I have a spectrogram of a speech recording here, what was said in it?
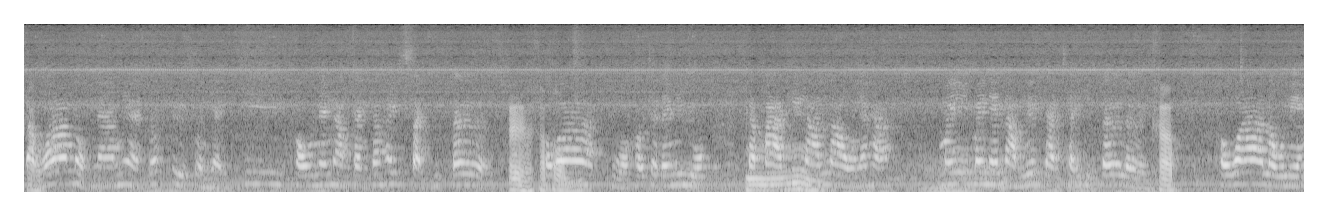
แต่ว่าหนกน้ำเนี่ยก็คือส่วนใหญ่ที่เขาแนะนำกันก็ให้ใส่ฮีตเตอร์อ่าครับเพราะผมว่าหัวเขาจะได้ไม่ยุบแต่ปลาที่ร้านเรานะคะ ไม่ไม่แนะนำเรื่องการใช้ฮีตเตอร์เลยครับ เพราะว่าเราเลี้ยง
